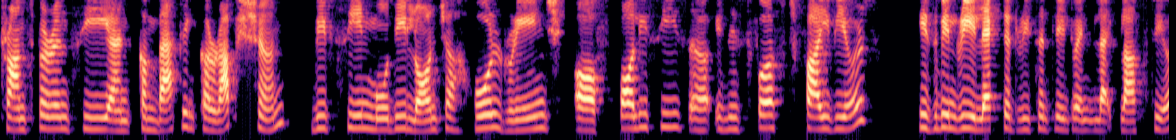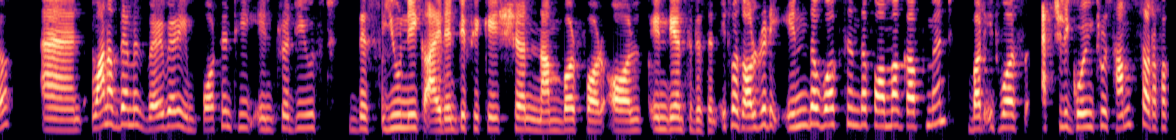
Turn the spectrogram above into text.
transparency and combating corruption. We've seen Modi launch a whole range of policies uh, in his first five years. He's been re-elected recently, in 20, like last year, and one of them is very, very important. He introduced this unique identification number for all Indian citizens. It was already in the works in the former government, but it was actually going through some sort of a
